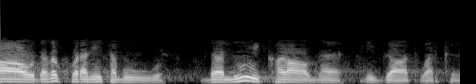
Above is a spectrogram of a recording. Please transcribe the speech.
او دغه کورنۍ ته مو د لوی کړاو نه نجات ورکړ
